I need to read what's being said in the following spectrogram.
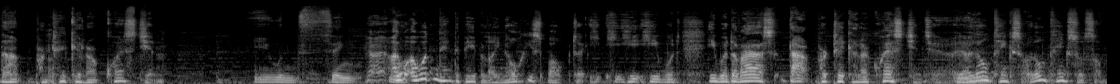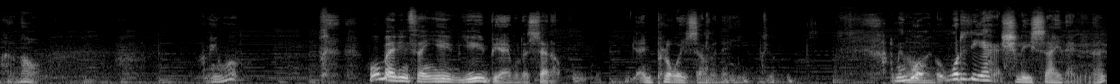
that particular question. You wouldn't think. I, I, I wouldn't think the people I know he spoke to, he, he, he would he would have asked that particular question to. I, I hmm. don't think so. I don't think so. Somehow, no. I mean, what? What made him think you you'd be able to set up, employ somebody? I mean, what what did he actually say then? You know.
